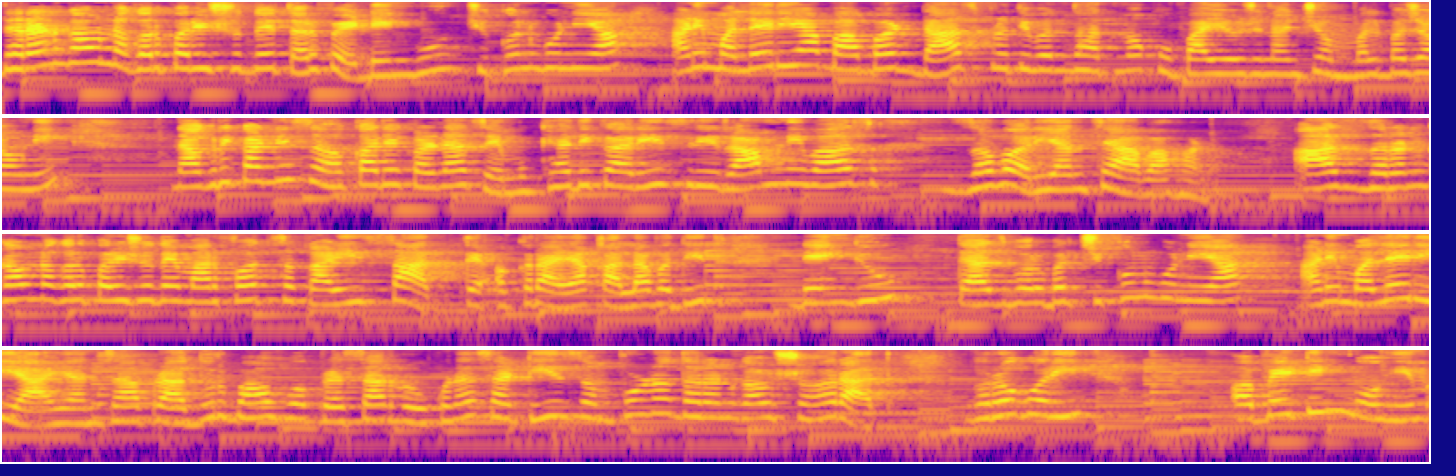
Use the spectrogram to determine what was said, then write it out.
धरणगाव नगर परिषदेतर्फे डेंग्यू चिकुनगुनिया आणि मलेरियाबाबत डास प्रतिबंधात्मक उपाययोजनांची अंमलबजावणी नागरिकांनी सहकार्य करण्याचे मुख्याधिकारी श्री रामनिवास झवर यांचे आवाहन. आज धरणगाव नगर परिषदेमार्फत सकाळी सात ते अकरा या कालावधीत डेंग्यू त्याचबरोबर चिकुनगुनिया आणि मलेरिया यांचा प्रादुर्भाव व प्रसार रोखण्यासाठी संपूर्ण धरणगाव शहरात घरोघरी अबेटिंग मोहीम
